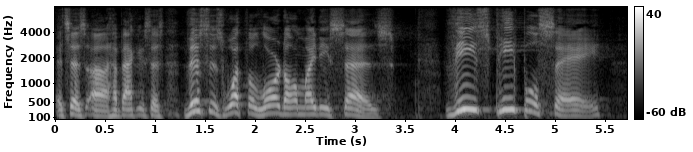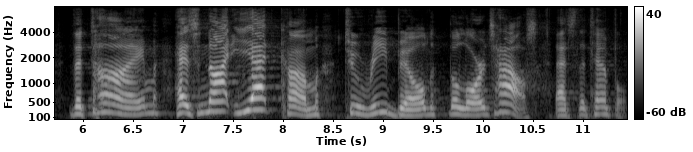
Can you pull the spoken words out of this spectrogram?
It says, uh, Habakkuk says, This is what the Lord Almighty says. These people say, the time has not yet come to rebuild the Lord's house. That's the temple.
